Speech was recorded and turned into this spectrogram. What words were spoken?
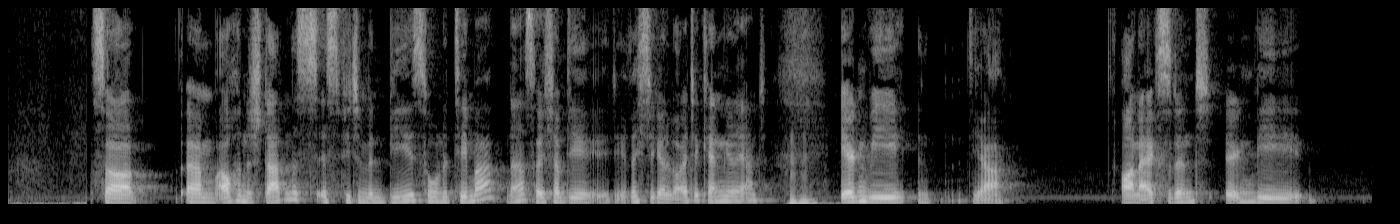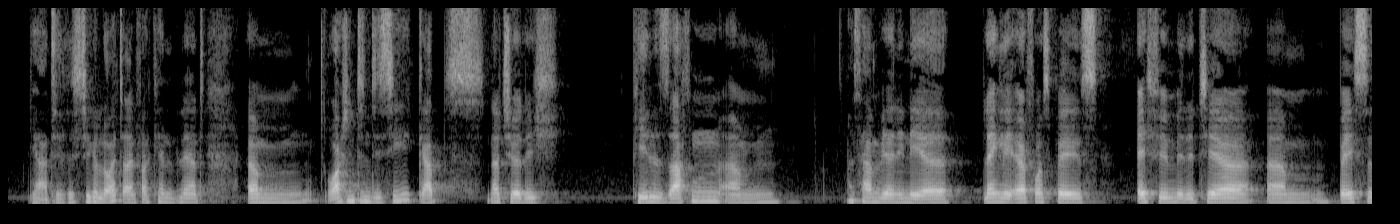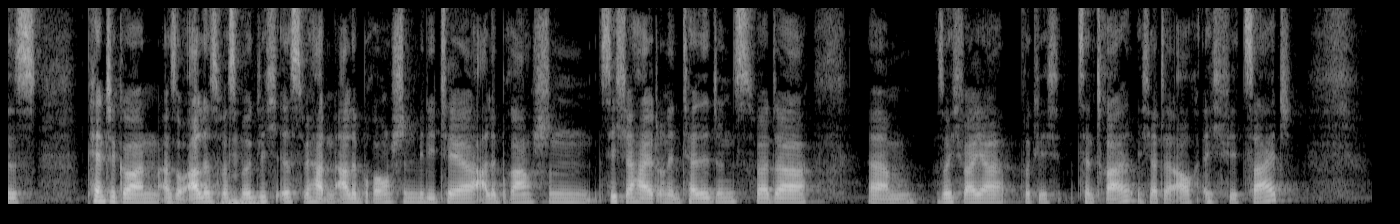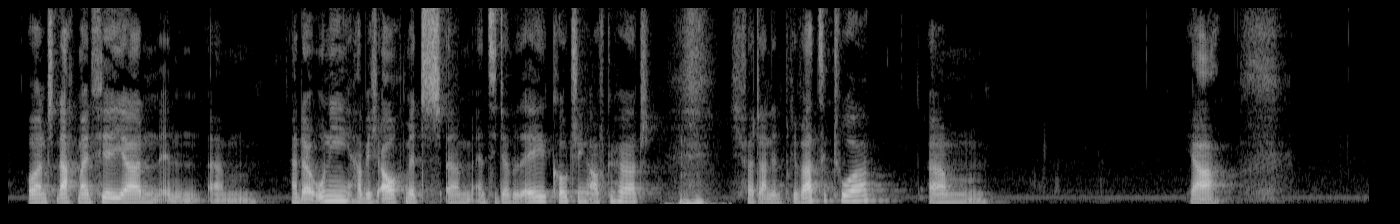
So, ähm, auch in den Staaten ist, ist Vitamin B so ein Thema. Ne? So, ich habe die, die richtigen Leute kennengelernt. Mhm. Irgendwie, ja, on accident, irgendwie, ja, die richtigen Leute einfach kennengelernt. Ähm, Washington DC gab es natürlich viele Sachen. Ähm, das haben wir in der Nähe Langley Air Force Base, echt viel Militär-Bases. Pentagon, also alles, was mhm. möglich ist. Wir hatten alle Branchen, Militär, alle Branchen, Sicherheit und Intelligence war da. Ähm, also ich war ja wirklich zentral. Ich hatte auch echt viel Zeit. Und nach meinen vier Jahren in, ähm, an der Uni habe ich auch mit ähm, NCAA-Coaching aufgehört. Mhm. Ich war dann im Privatsektor. Ähm, ja,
